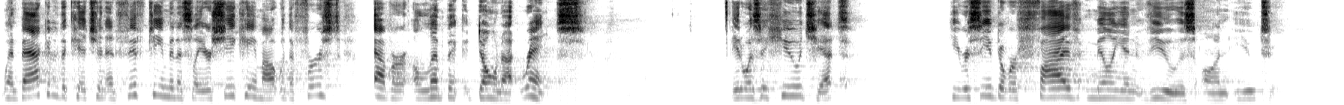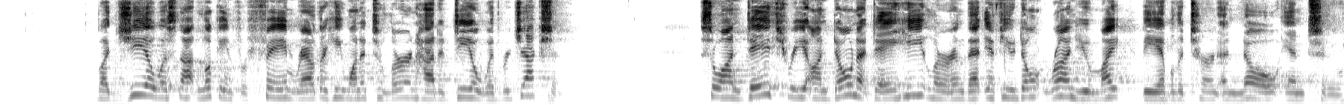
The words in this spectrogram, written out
went back into the kitchen, and 15 minutes later, she came out with the first ever Olympic donut rings. It was a huge hit. He received over 5 million views on YouTube. But Jia was not looking for fame, rather, he wanted to learn how to deal with rejection. So on day three, on donut day, he learned that if you don't run, you might be able to turn a no into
